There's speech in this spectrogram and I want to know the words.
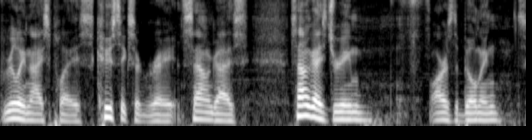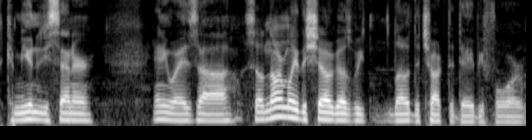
really nice place. Acoustics are great. Sound guys, sound guys dream. Ours the building. It's a community center. Anyways, uh, so normally the show goes. We load the truck the day before,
